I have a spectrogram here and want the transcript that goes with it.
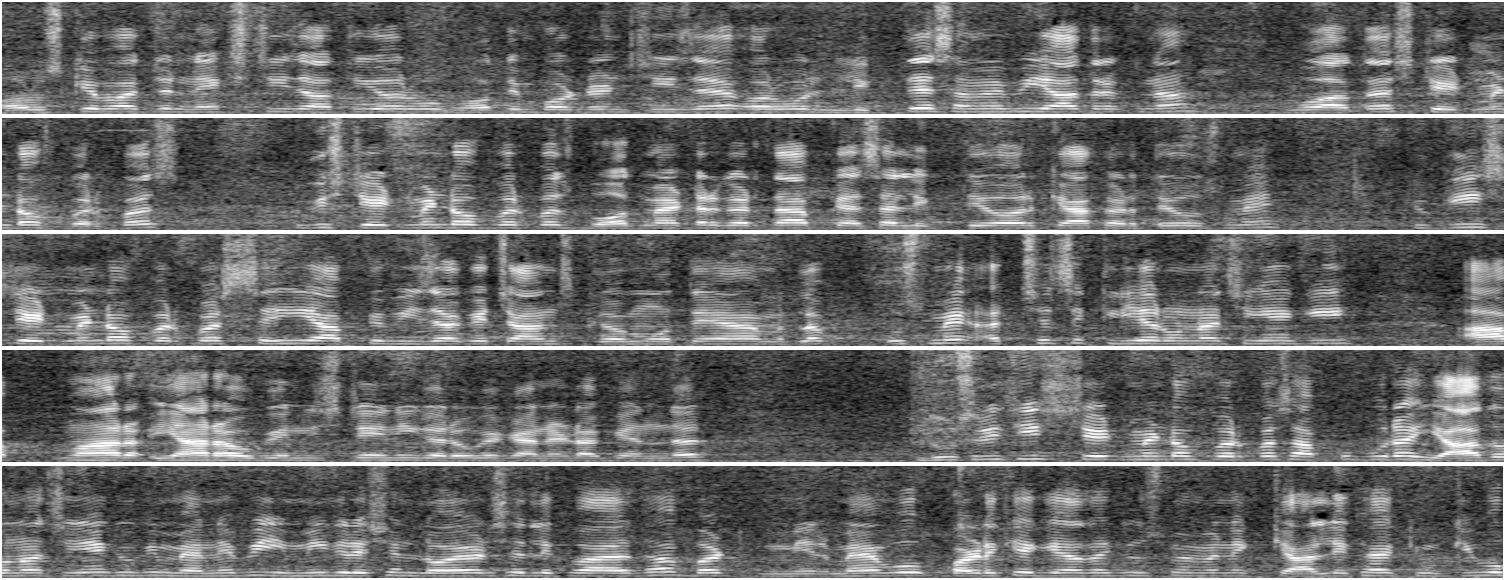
और उसके बाद जो नेक्स्ट चीज़ आती है और वो बहुत इंपॉर्टेंट चीज़ है और वो लिखते समय भी याद रखना, वो आता है स्टेटमेंट ऑफ़ पर्पज़ क्योंकि स्टेटमेंट ऑफ़ पर्पज़ बहुत मैटर करता है, आप कैसा लिखते हो और क्या करते हो उसमें। क्योंकि स्टेटमेंट ऑफ़ पर्पज़ से ही आपके वीज़ा के चांस कम होते हैं। मतलब उसमें अच्छे से क्लियर होना चाहिए कि आप वहाँ, यहाँ रहोगे नहीं स्टे नहीं करोगे कनाडा के अंदर। दूसरी चीज़ स्टेटमेंट ऑफ़ पर्पस आपको पूरा याद होना चाहिए क्योंकि मैंने भी इमिग्रेशन लॉयर से लिखवाया था बट मैं वो पढ़ के गया था कि उसमें मैंने क्या लिखा है, क्योंकि वो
